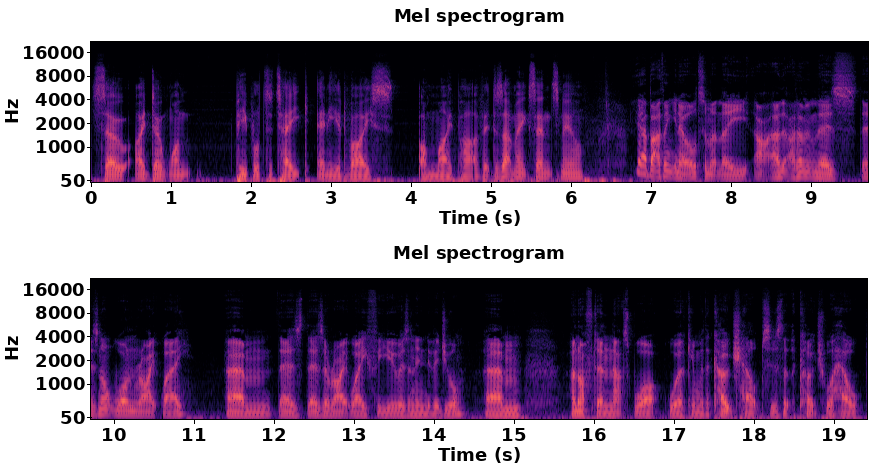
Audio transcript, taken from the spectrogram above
So I don't want people to take any advice on my part of it. Does that make sense, Neil? Yeah, but I think you know ultimately, I, I don't think there's there's not one right way. Um, there's there's a right way for you as an individual, um, and often that's what working with a coach helps. Is that the coach will help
